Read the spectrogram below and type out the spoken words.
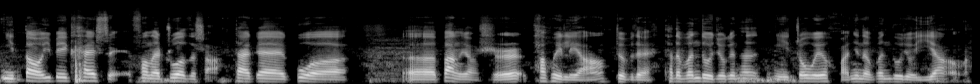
你倒一杯开水放在桌子上，大概过。呃，半个小时它会凉，对不对？它的温度就跟它你周围环境的温度就一样了。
